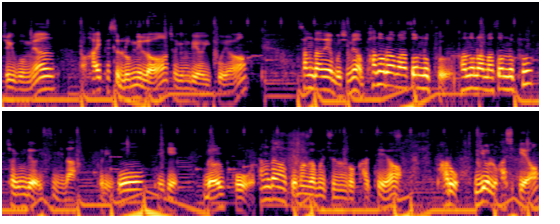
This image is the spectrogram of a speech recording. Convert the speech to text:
저기 보면 어, 하이패스 룸밀러 적용되어 있고요. 상단에 보시면 파노라마 썬루프, 파노라마 썬루프 적용되어 있습니다. 그리고 되게 넓고 상당한 개방감을 주는 것 같아요. 바로 2열로 가실게요.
